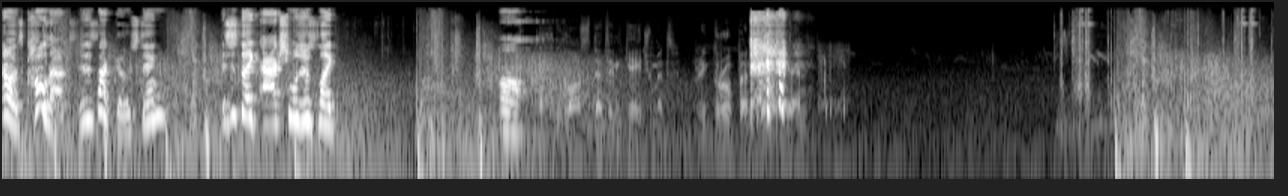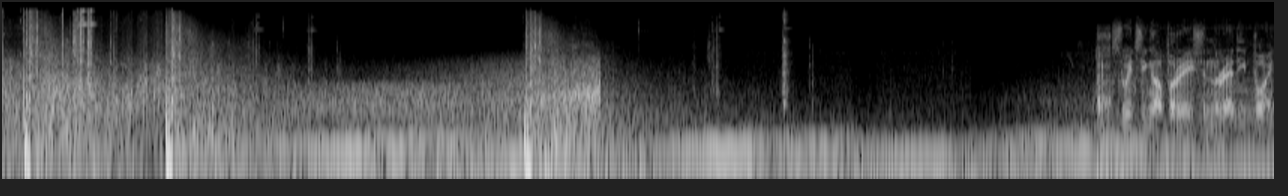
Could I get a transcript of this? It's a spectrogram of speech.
No, it's callouts. It's not ghosting. This is like actual, just like. Oh. Lost that engagement. Regroup and go again. Switching operation ready point.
